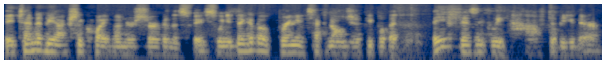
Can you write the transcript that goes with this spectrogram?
They tend to be actually quite underserved in the space. When you think about bringing technology to people that they physically have to be there,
